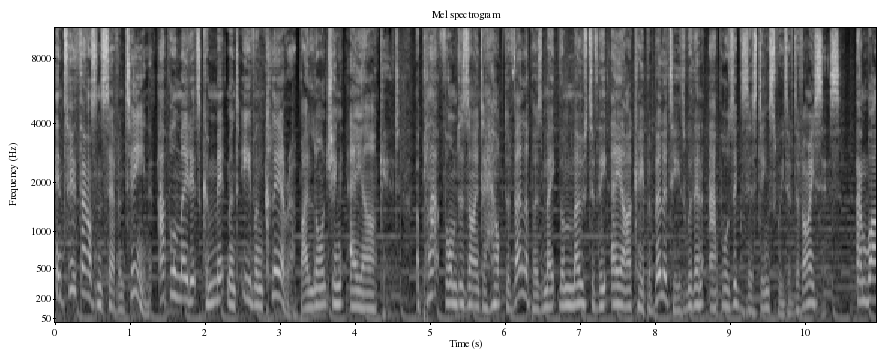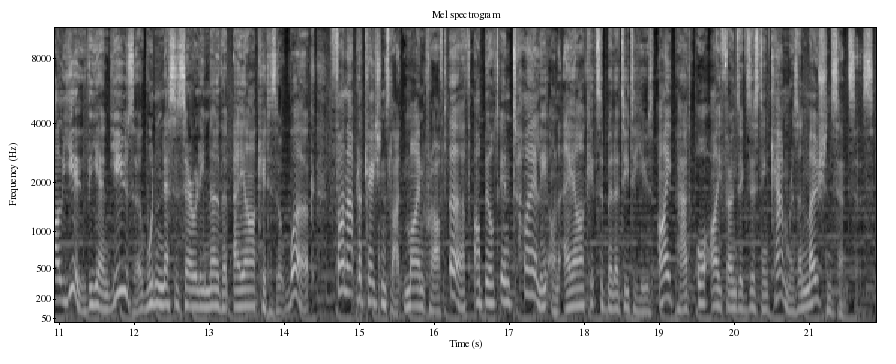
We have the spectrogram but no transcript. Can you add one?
In 2017, Apple made its commitment even clearer by launching ARKit, a platform designed to help developers make the most of the AR capabilities within Apple's existing suite of devices. And while you, the end user, wouldn't necessarily know that ARKit is at work, fun applications like Minecraft Earth are built entirely on ARKit's ability to use iPad or iPhone's existing cameras and motion sensors.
